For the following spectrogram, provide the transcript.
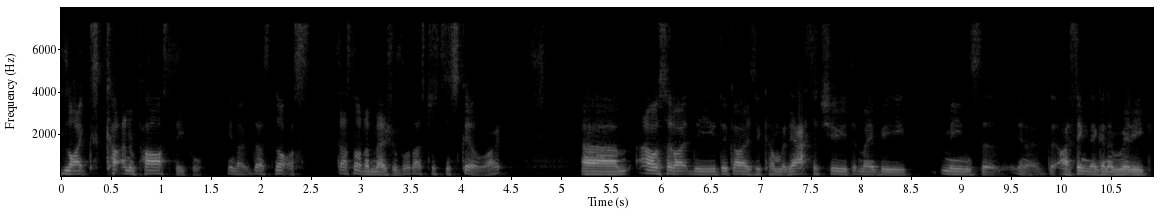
likes cutting and past people. You know, that's not a, that's not a measurable. That's just a skill, right? Um, I also like the the guys who come with the attitude that maybe means that you know that I think they're going to really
